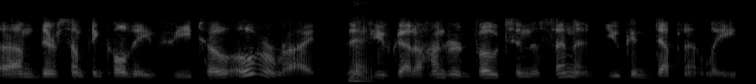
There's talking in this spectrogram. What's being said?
Um, there's something called a veto override. Right. If you've got hundred votes in the Senate, you can definitely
